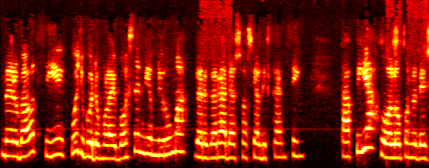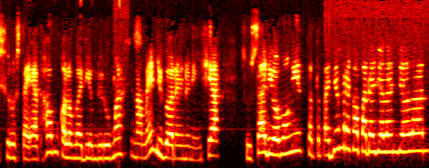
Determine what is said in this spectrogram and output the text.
bener banget sih gue juga udah mulai bosen diem di rumah gara-gara ada social distancing tapi ya walaupun udah disuruh stay at home kalau nggak diem di rumah namanya juga orang Indonesia susah diomongin tetap aja mereka pada jalan-jalan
